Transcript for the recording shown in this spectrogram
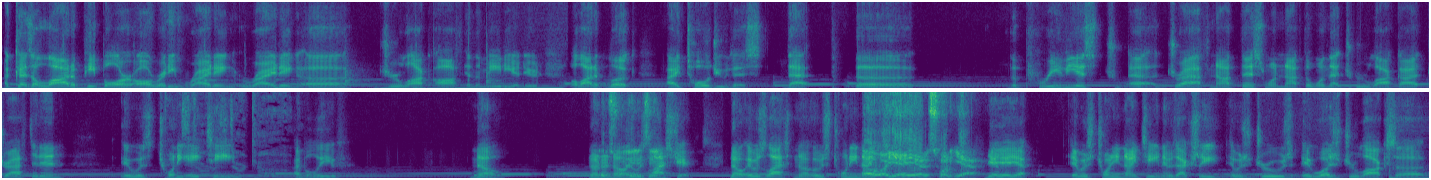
Because a lot of people are already writing writing uh Drew Lock off in the media, dude. A lot of look. I told you this that the the previous uh, draft, not this one, not the one that Drew Lock got drafted in. It was 2018, I believe. No, no, no, no. It was last year. No, it was last. No, it was 2019. Oh, yeah, yeah. It was 20. Yeah, yeah, yeah, yeah. It was 2019. It was actually it was Drew's. It was Drew Lock's uh,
